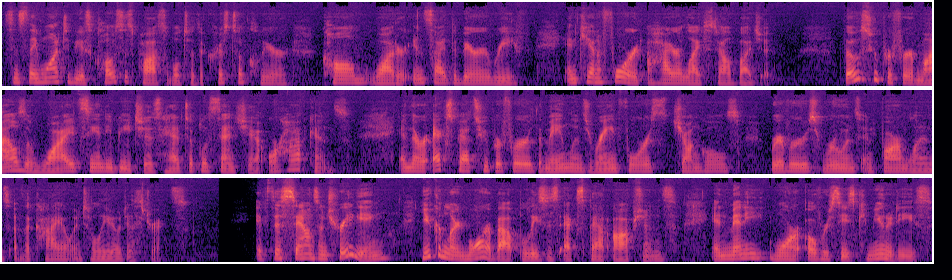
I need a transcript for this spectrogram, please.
since they want to be as close as possible to the crystal clear, calm water inside the Barrier Reef and can afford a higher lifestyle budget. Those who prefer miles of wide sandy beaches head to Placencia or Hopkins. And there are expats who prefer the mainland's rainforests, jungles, rivers, ruins, and farmlands of the Cayo and Toledo districts. If this sounds intriguing, you can learn more about Belize's expat options and many more overseas communities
